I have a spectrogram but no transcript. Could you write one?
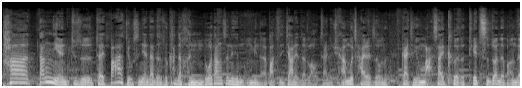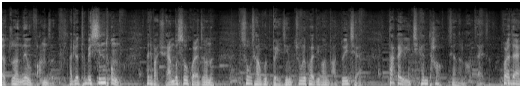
他当年就是在八九十年代的时候，看到很多当时那些农民呢，把自己家里的老宅子全部拆了之后呢，盖成有马赛克的贴瓷砖的房子，要住上那种房子，他觉得特别心痛，他就把全部收回来之后呢。收藏回北京租了块地方把它堆起来，大概有一千套这样的老宅子。后来在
